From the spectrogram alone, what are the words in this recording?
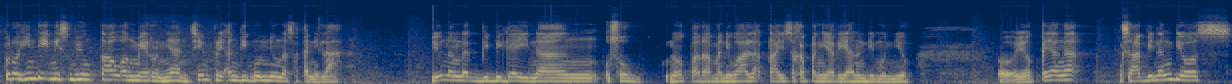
Pero hindi mismo yung tao ang meron yan. Siyempre ang demonyong nasa kanila. Yun ang nagbibigay ng usog, no? Para maniwala tayo sa kapangyarihan ng demonyo. O, yun. Kaya nga, sabi ng Diyos,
